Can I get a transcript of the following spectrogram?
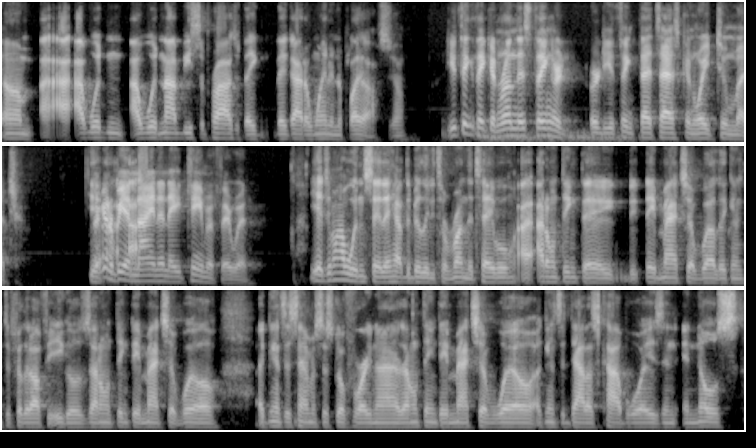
um, I, I, wouldn't I would not be surprised if they they got a win in the playoffs. Joe. Do you think they can run this thing, or or do you think that's asking way too much? They're going to be a nine and eight team if they win. Yeah, Jim, I wouldn't say they have the ability to run the table. I, I, don't think they they match up well against the Philadelphia Eagles. I don't think they match up well against the San Francisco 49ers. I don't think they match up well against the Dallas Cowboys and, and those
